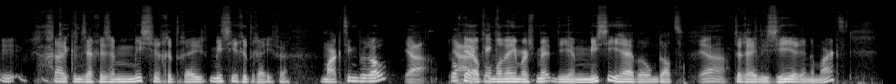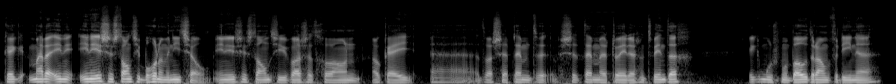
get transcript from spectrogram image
eh, zou je kunnen zeggen, is een missiegedreven, missiegedreven marketingbureau. Ja, Toch? ja, kijk, ondernemers met, die een missie hebben om dat ja, te realiseren in de markt. kijk, maar in, in eerste instantie begonnen we niet zo. In eerste instantie was het gewoon, oké, eh, het was september, september 2020. Ik moest mijn boterham verdienen.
